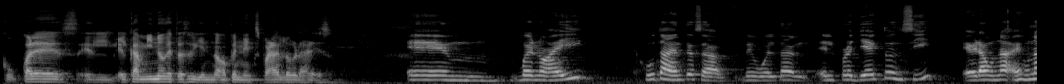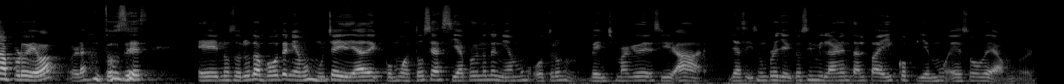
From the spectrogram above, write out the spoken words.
¿Cuál es el, el, camino que está siguiendo OpenX para lograr eso? Em, bueno, ahí justamente, o sea, de vuelta, el proyecto en sí era una, es una prueba, ¿verdad? Entonces, eh, nosotros tampoco teníamos mucha idea de cómo esto se hacía porque no teníamos otros benchmarks de decir, ah, ya se hizo un proyecto similar en tal país, copiemos eso, veamos, ¿verdad?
